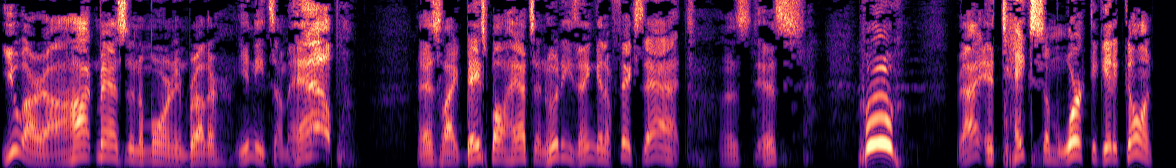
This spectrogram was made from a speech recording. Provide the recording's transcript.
you are a hot mess in the morning, brother. You need some help. And it's like baseball hats and hoodies ain't gonna fix that. It's, it's, whew, right? It takes some work to get it going.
